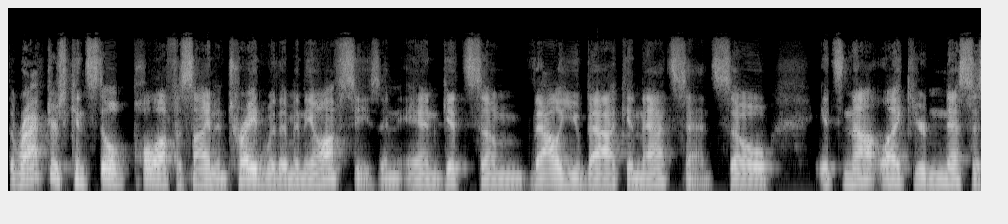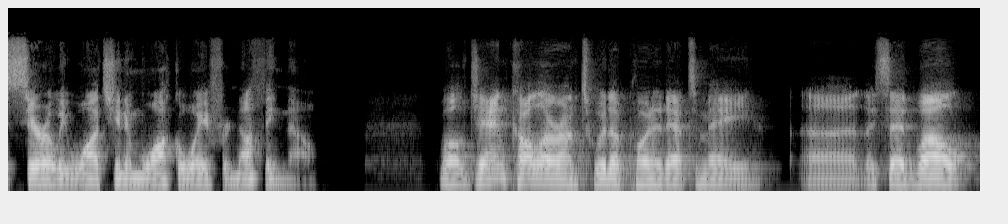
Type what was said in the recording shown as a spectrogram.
the Raptors can still pull off a sign and trade with him in the offseason and get some value back in that sense. So it's not like you're necessarily watching him walk away for nothing now. Well, Jan Collar on Twitter pointed out to me, uh, they said, well,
